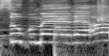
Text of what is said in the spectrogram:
Superman. That.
